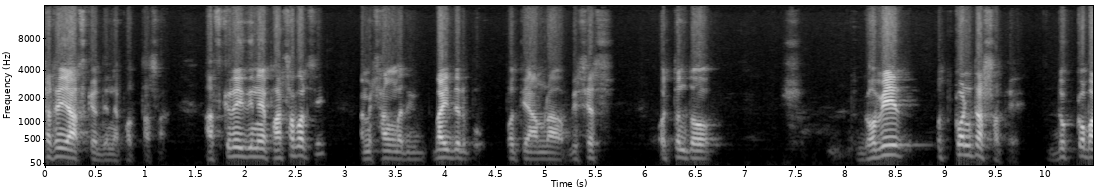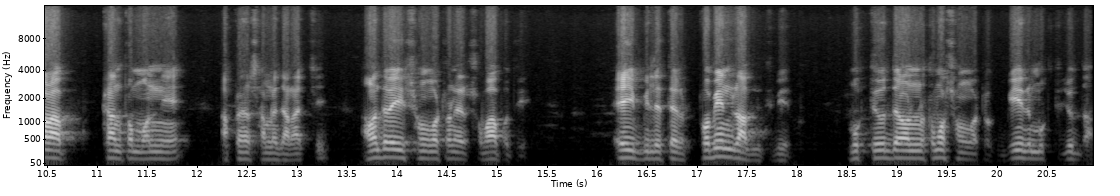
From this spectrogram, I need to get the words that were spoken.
সেটাই আজকের দিনে প্রত্যাশা। আজকের এই দিনে পাশাপাশি আমি সাংবাদিক ভাইদের প্রতি আমরা বিশেষ অত্যন্ত গভীর উৎকণ্ঠার সাথে দুঃখ বারাক্রান্ত মন নিয়ে আপনাদের সামনে জানাচ্ছি। আমাদের এই সংগঠনের সভাপতি এই বিলেতের প্রবীণ রাজনীতিবিদ, মুক্তিযুদ্ধের অন্যতম সংগঠক, বীর মুক্তিযোদ্ধা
